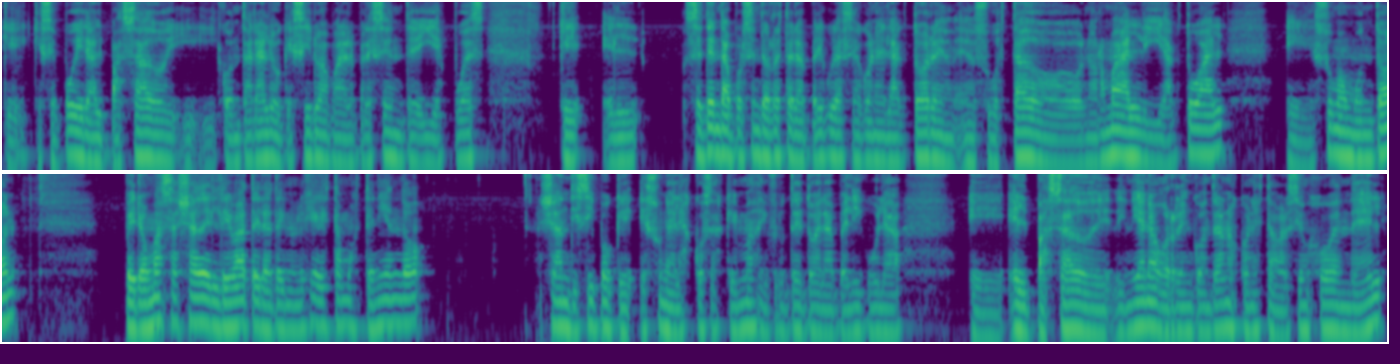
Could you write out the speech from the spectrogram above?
que, se puede ir al pasado y, contar algo que sirva para el presente y después que el 70% del resto de la película sea con el actor en, su estado normal y actual, eh, suma un montón. Pero más allá del debate de la tecnología que estamos teniendo, ya anticipo que es una de las cosas que más disfruté de toda la película, eh, el pasado de, Indiana o reencontrarnos con esta versión joven de él.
